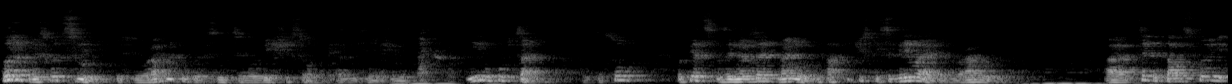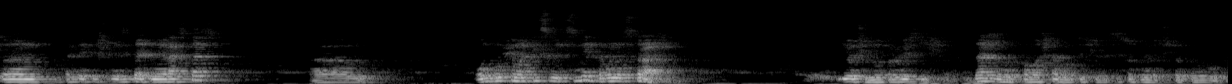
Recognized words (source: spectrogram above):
тоже происходит сон. То есть у работника снится ему вещи сон, объясняющий и у купца. Это сон, купец замерзает на нем и фактически согревает этого работника. А, кстати, Толстой, эм, когда пишет назидательный рассказ, эм, он, в общем, описывает смерть довольно страшно и очень натуралистично, даже вот по масштабам 1894 года.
